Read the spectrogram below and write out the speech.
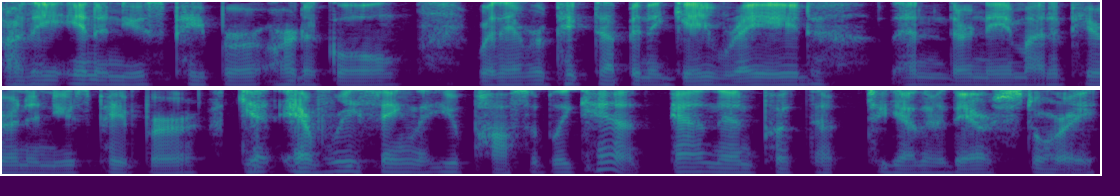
Are they in a newspaper article? Were they ever picked up in a gay raid? and their name might appear in a newspaper. Get everything that you possibly can and then put the, together their story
